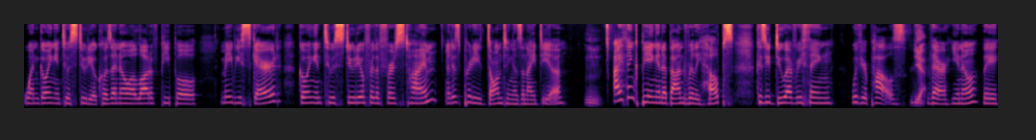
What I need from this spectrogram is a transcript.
when going into a studio because i know a lot of people may be scared going into a studio for the first time it is pretty daunting as an idea Mm. I think being in a band really helps because you do everything with your pals. Yeah. There, you know, they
